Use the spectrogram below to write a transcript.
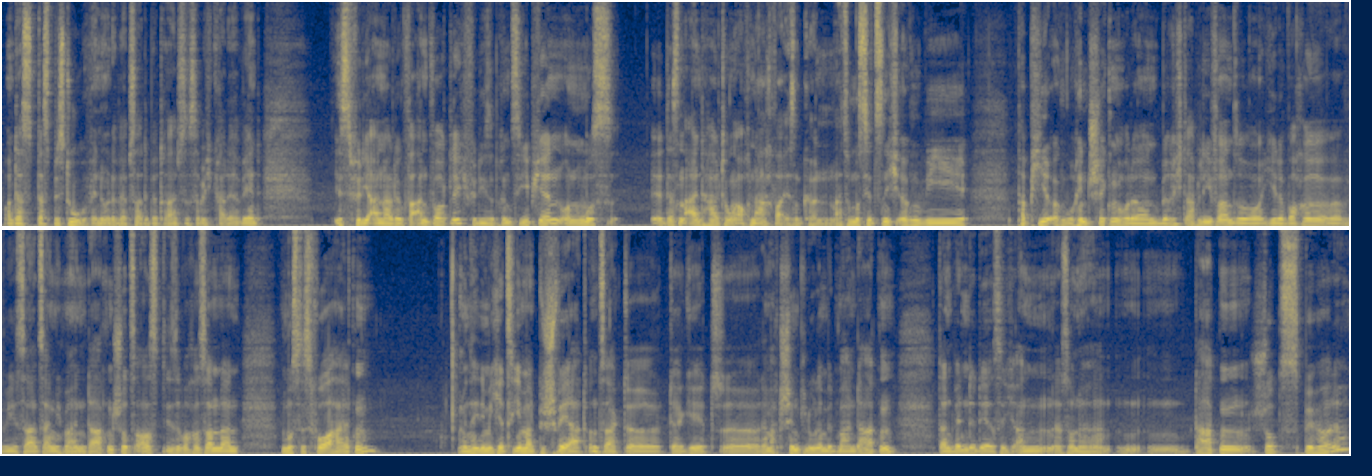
und das, das bist du, wenn du eine Webseite betreibst, das habe ich gerade erwähnt, ist für die Einhaltung verantwortlich, für diese Prinzipien und muss äh, dessen Einhaltung auch nachweisen können. Also muss jetzt nicht irgendwie Papier irgendwo hinschicken oder einen Bericht abliefern, so jede Woche, wie sah jetzt eigentlich mein Datenschutz aus diese Woche, sondern muss es vorhalten wenn sich nämlich jetzt jemand beschwert und sagt, äh, der geht, äh, der macht Schindluder mit meinen Daten, dann wendet er sich an so eine Datenschutzbehörde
